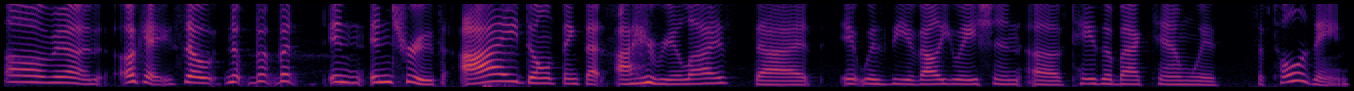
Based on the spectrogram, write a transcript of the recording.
oh man. Okay, so no, but but in in truth, I don't think that I realized that it was the evaluation of tazobactam with ceftolozane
